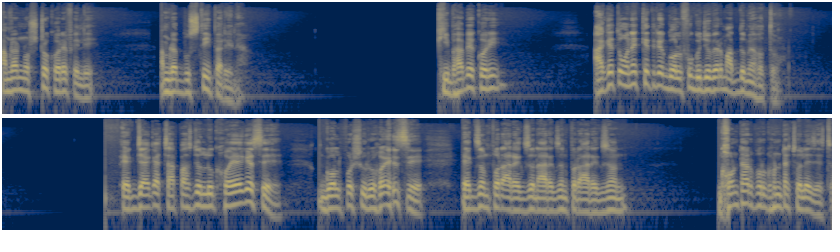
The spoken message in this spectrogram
আমরা নষ্ট করে ফেলি, আমরা বুঝতেই পারি না। কীভাবে করি? আগে তো অনেক ক্ষেত্রে গল্প গুজবের মাধ্যমে হতো। এক জায়গায় চার পাঁচজন লোক হয়ে গেছে গল্প শুরু হয়েছে। একজন পর আরেকজন আরেকজন পর আরেকজন। ঘণ্টার পর ঘণ্টা চলে যেত।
